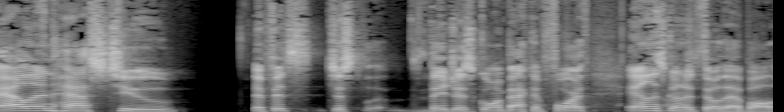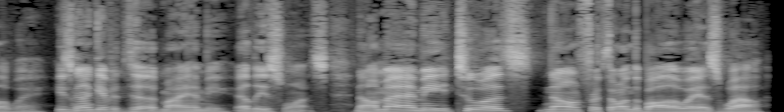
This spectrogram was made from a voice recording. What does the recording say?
Allen has to, if it's just, they're just going back and forth, Allen's going to throw that ball away. He's going to give it to Miami at least once. Now, Miami, Tua's known for throwing the ball away as well.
